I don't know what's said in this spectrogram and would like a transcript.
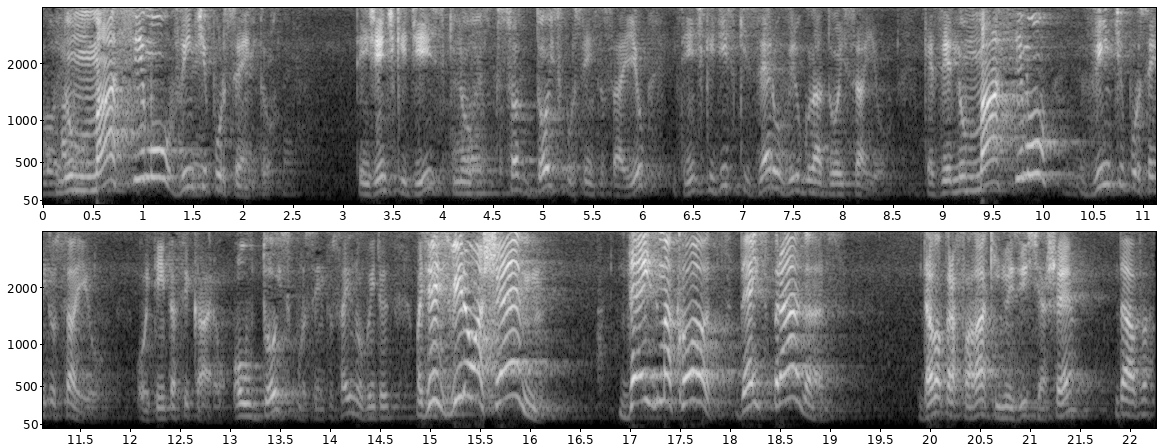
No máximo 20%. Tem gente que diz que no, só 2% saiu, e tem gente que diz que 0,2% saiu. Quer dizer, no máximo 20% saiu, 80% ficaram. Ou 2% saiu, 98%. Mas eles viram Hashem! 10 makot, 10 pragas. Dava para falar que não existe Hashem? Dava.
